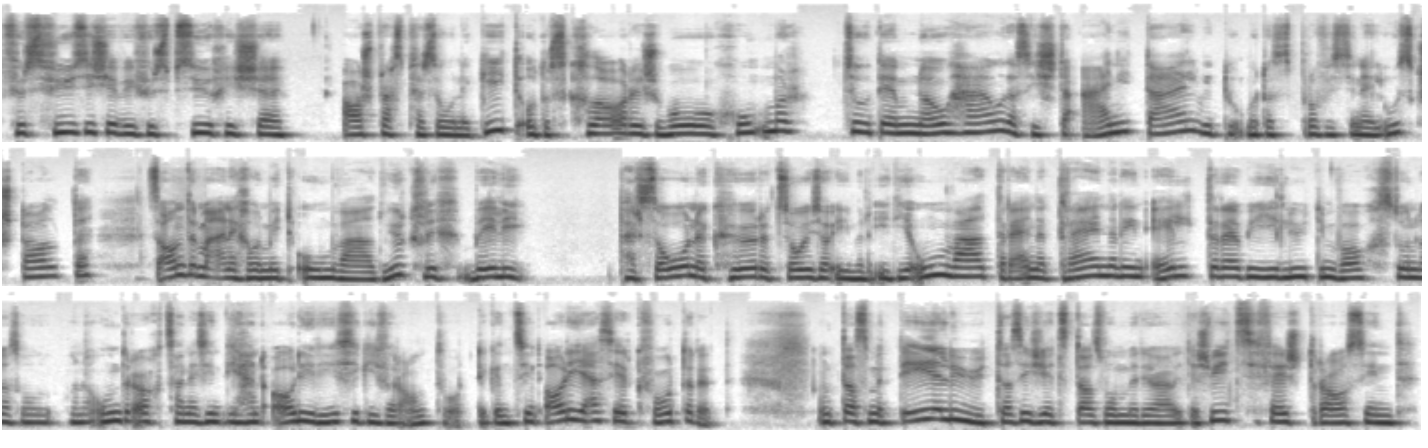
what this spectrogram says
fürs Physische wie fürs Psychische Ansprechpersonen gibt oder es klar ist, wo kommt man zu dem Know-how. Das ist der eine Teil, wie tut man das professionell ausgestalten. Das andere meine ich aber mit Umwelt wirklich, welche Personen gehören sowieso immer in die Umwelt, Trainer, Trainerin, Eltern bei Leuten im Wachstum, also die unter 18 sind, die haben alle riesige Verantwortung und sind alle auch sehr gefordert. Und dass man diese Leute, das ist jetzt das, wo wir ja auch in der Schweiz fest dran sind,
